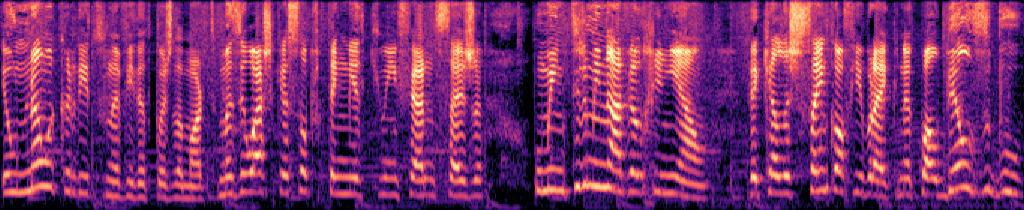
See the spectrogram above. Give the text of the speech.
Eu não acredito na vida depois da morte, mas eu acho que é só porque tenho medo que o inferno seja uma interminável reunião daquelas sem coffee break na qual Belzebu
